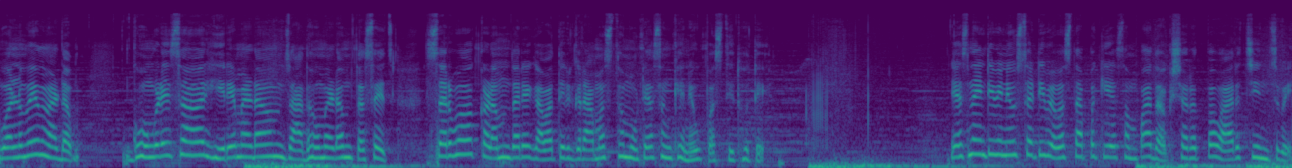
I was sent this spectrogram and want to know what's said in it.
Wanve madam Ghongde sir Hire madam Jadhav madam तसेच सर्व कळमदरे गावातील ग्रामस्थ मोठ्या संख्येने उपस्थित होते. एस नाईन टी व्ही न्यूजसाठी व्यवस्थापकीय संपादक शरद पवार चिंचवे.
